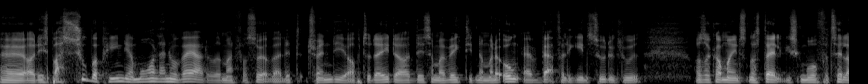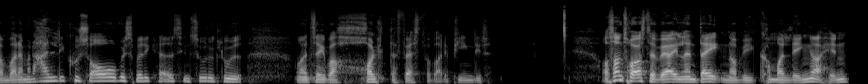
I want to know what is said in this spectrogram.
Øh, og det er bare super pinligt, at mor lad nu være, du ved, man forsøger at være lidt trendy og up to date, og det som er vigtigt, når man er ung, er i hvert fald ikke en sutteklud. Og så kommer ens nostalgiske mor og fortæller om, hvordan man aldrig kunne sove, hvis man ikke havde sin sutteklud. Og man tænker bare, hold da fast, hvor var det pinligt. Og sådan tror jeg også, det vil være en eller anden dag, når vi kommer længere hen.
